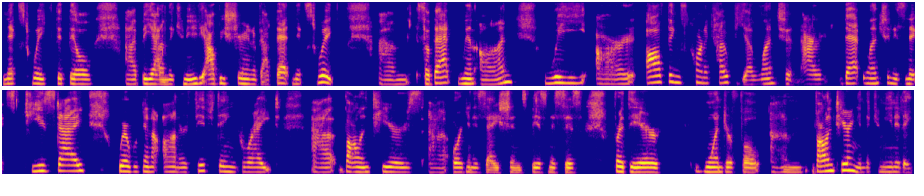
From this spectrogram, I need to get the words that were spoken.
next week that they'll uh, be out in the community. I'll be sharing about that next week. Um, so that went on. We are all things cornucopia luncheon. Our that luncheon is next Tuesday, where we're going to honor 15 great uh, volunteers, uh, organizations, businesses for their wonderful um, volunteering in the community.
